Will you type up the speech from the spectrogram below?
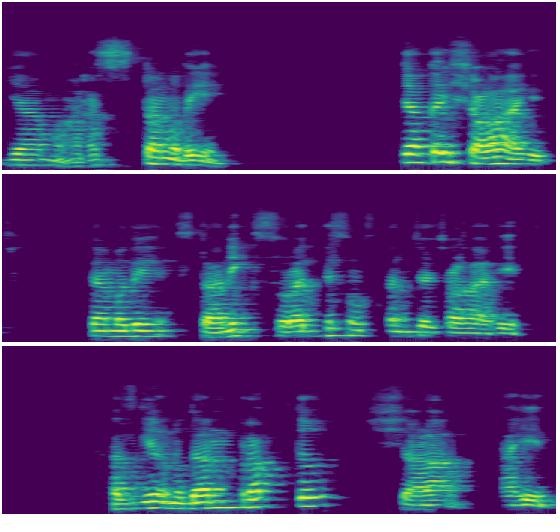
या महाराष्ट्रामध्ये ज्या काही शाळा आहेत त्यामध्ये स्थानिक स्वराज्य संस्थांच्या शाळा आहेत. खासगी अनुदान प्राप्त शाळा आहेत.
